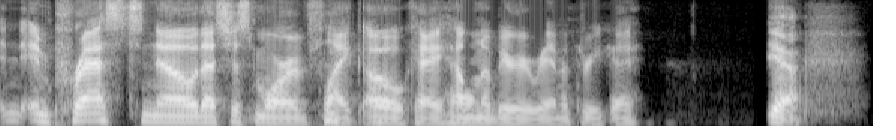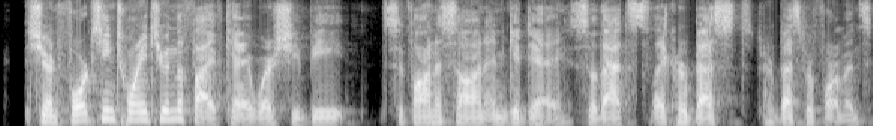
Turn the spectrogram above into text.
impressed? No, that's just more of Hmm. like, oh, okay, Helen Obiri ran a 3K. Yeah. She ran 1422 in the 5K where she beat Sifan Hassan and Gidey. So that's like her best her best performance.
